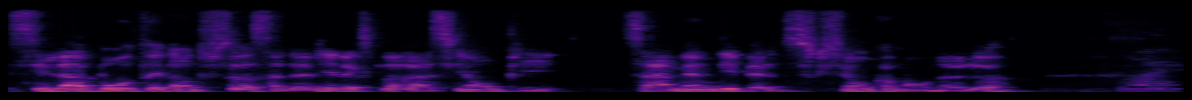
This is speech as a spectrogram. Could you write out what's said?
c'est, la beauté dans tout ça. Ça devient l'exploration, puis ça amène des belles discussions comme on a là. Ouais.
